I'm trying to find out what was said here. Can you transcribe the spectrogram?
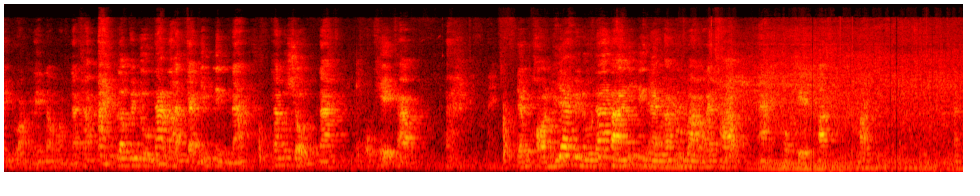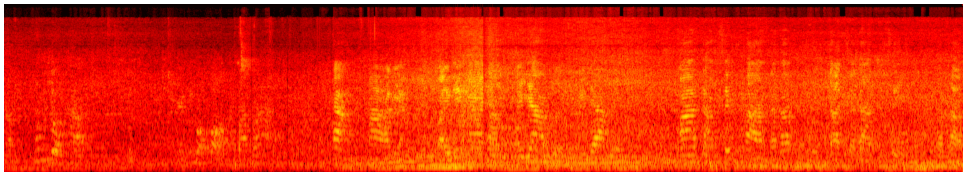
ผิดหวังแน่นอนนะครับอะเราไปดูหน้าร้านกันนิดหนึ่งนะท่านผู้ชมนะโอเคครับเดี๋ยวขออนุญาตไปดูหน้าร้านนิดนึงนะครับคุณบางนะครับอะโอเคครับนะครับท่านผู้ชมครับ อย่างที่ผมบอกนะครับว่าทางมาเนี่ยไปได้ง่ายนะไม่ยากเลยไม่ยากเลย มาจากเส้นทางนะครับการจราจรสี่นะครับ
